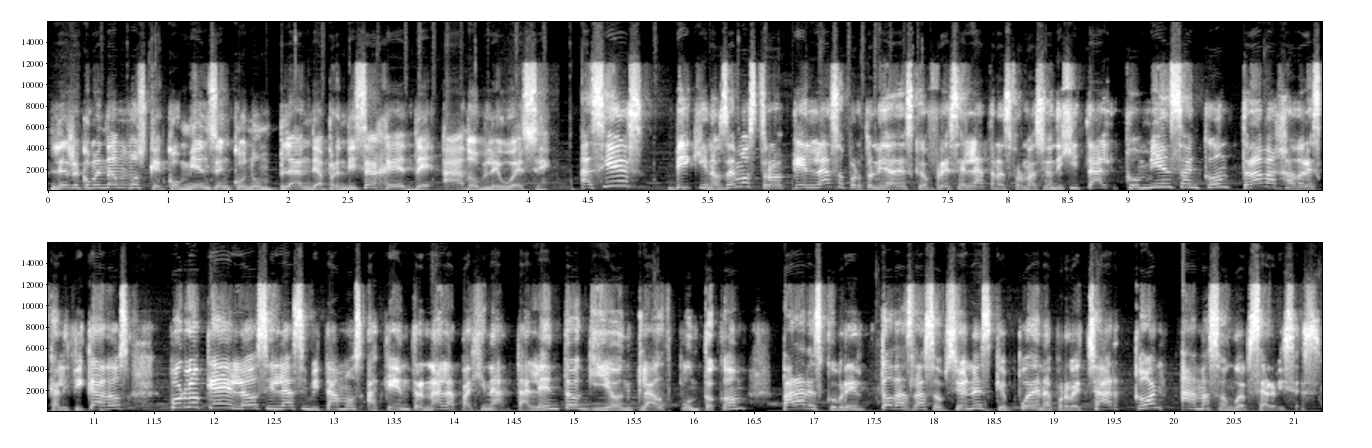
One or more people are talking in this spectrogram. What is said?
les recomendamos que comiencen con un plan de aprendizaje de AWS. Así es, Vicky nos demostró que las oportunidades que ofrece la transformación digital comienzan con trabajadores calificados, por lo que los y las invitamos a que entren a la página talento-cloud.com para descubrir todas las opciones que pueden aprovechar con Amazon Web Services.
